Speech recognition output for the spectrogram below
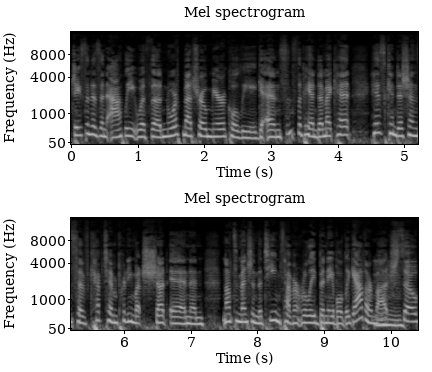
Jason is an athlete with the North Metro Miracle League, and since the pandemic hit, his conditions have kept him pretty much shut in, and not to mention the teams haven't really been able to gather much. So,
